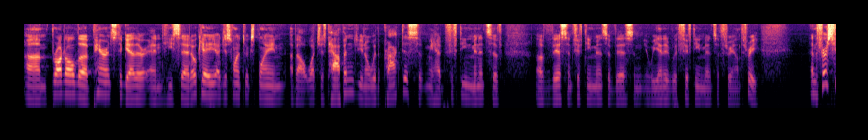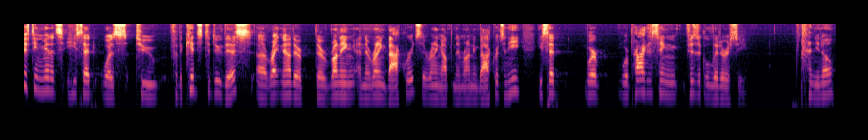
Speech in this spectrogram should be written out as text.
Um, brought all the parents together and he said, okay, I just wanted to explain about what just happened, you know, with the practice. And we had 15 minutes of of this and 15 minutes of this, and we ended with 15 minutes of three on three. And the first 15 minutes, he said, was to for the kids to do this. Uh, right now, they're they're running and they're running backwards. They're running up and then running backwards. And he he said, we're we're practicing physical literacy. And you know,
